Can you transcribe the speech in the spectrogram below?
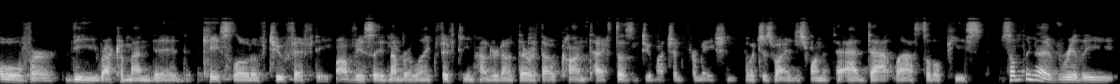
over the recommended caseload of 250. Obviously, a number like 1500 out there without context doesn't do much information, which is why I just wanted to add that last little piece. Something that I've really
